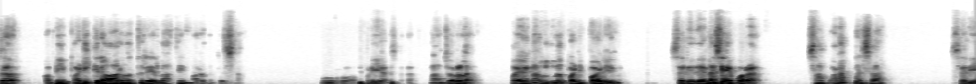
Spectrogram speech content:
சார். அப்படி படிக்கிற ஆர்வத்துல எல்லாத்தையும் மறந்துட்டேன் சார். ஓஹோ அப்படியா சார்? நான் சொல்லல. பையன் நல்ல படிப்பாளின்னு சரி இது என்ன செய்ய போற? சார் வளர்ப்பேன் சார். சரி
